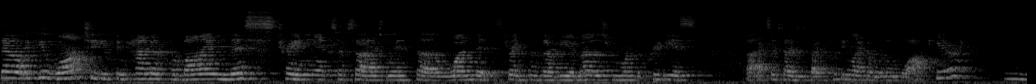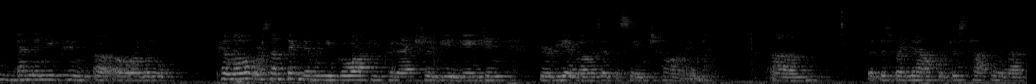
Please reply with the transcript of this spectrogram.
Now, if you want to, you can kind of combine this training exercise with uh, one that strengthens our VMOs from one of the previous uh, exercises by putting like a little block here, Mm. and then you can, uh, or a little pillow or something. Then when you go up, you could actually be engaging your VMOs at the same time. Um, but just right now, if we're just talking about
